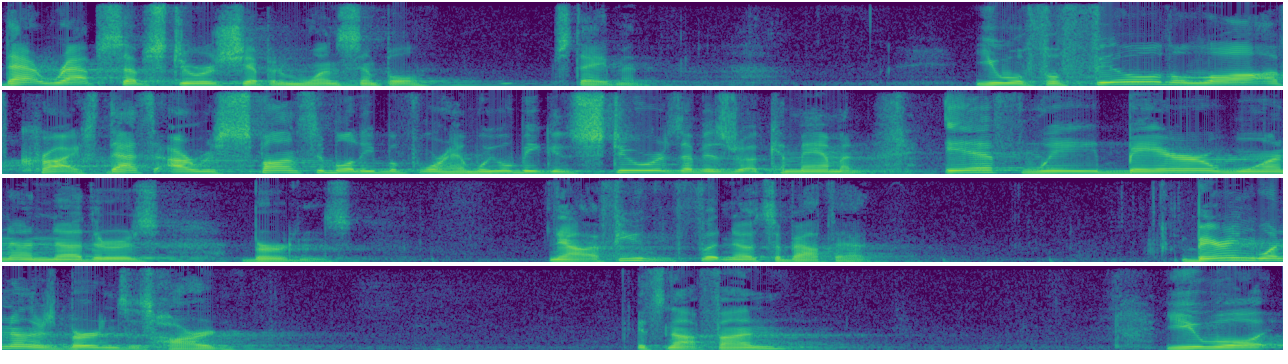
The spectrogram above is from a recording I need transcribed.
That wraps up stewardship in one simple statement. You will fulfill the law of Christ. That's our responsibility before Him. We will be good stewards of His commandment if we bear one another's burdens. Now, a few footnotes about that. Bearing one another's burdens is hard. It's not fun. You will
